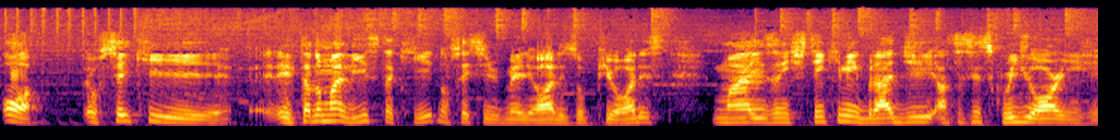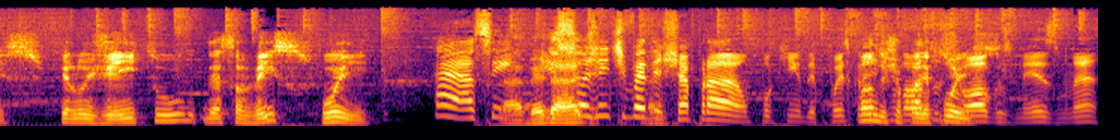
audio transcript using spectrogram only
ó, eu sei que ele tá numa lista aqui, não sei se melhores ou piores, mas a gente tem que lembrar de Assassin's Creed Origins. Pelo jeito, dessa vez foi. É, assim, É verdade. isso a gente vai É. deixar pra um pouquinho depois, quando Vamos a gente falar depois? dos jogos mesmo, né?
